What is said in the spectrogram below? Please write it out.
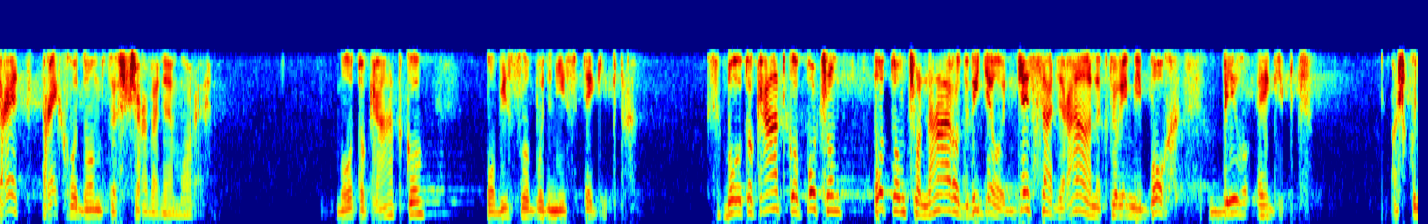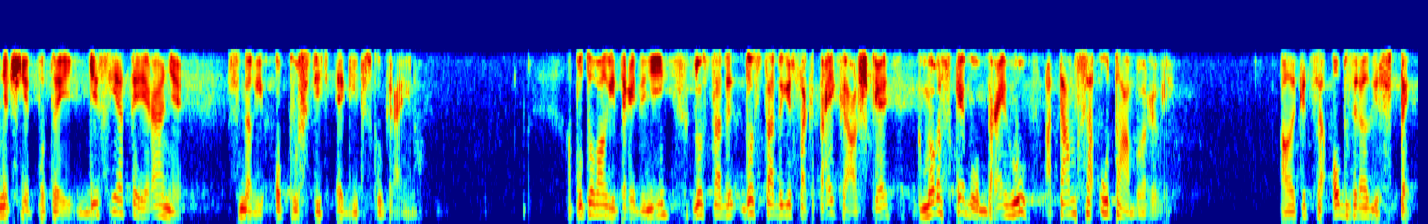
pred prechodom cez Červené more. Bolo to krátko po vyslobodení z Egypta. Bolo to krátko po, čom, po tom, čo národ videl 10 rán, ktorými Boh byl Egypt. Až konečne po tej desiatej rane smeli opustiť egyptskú krajinu a putovali tri dni, dostavili, dostavili sa k prekážke, k morskému brehu a tam sa utáborili. Ale keď sa obzreli späť,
